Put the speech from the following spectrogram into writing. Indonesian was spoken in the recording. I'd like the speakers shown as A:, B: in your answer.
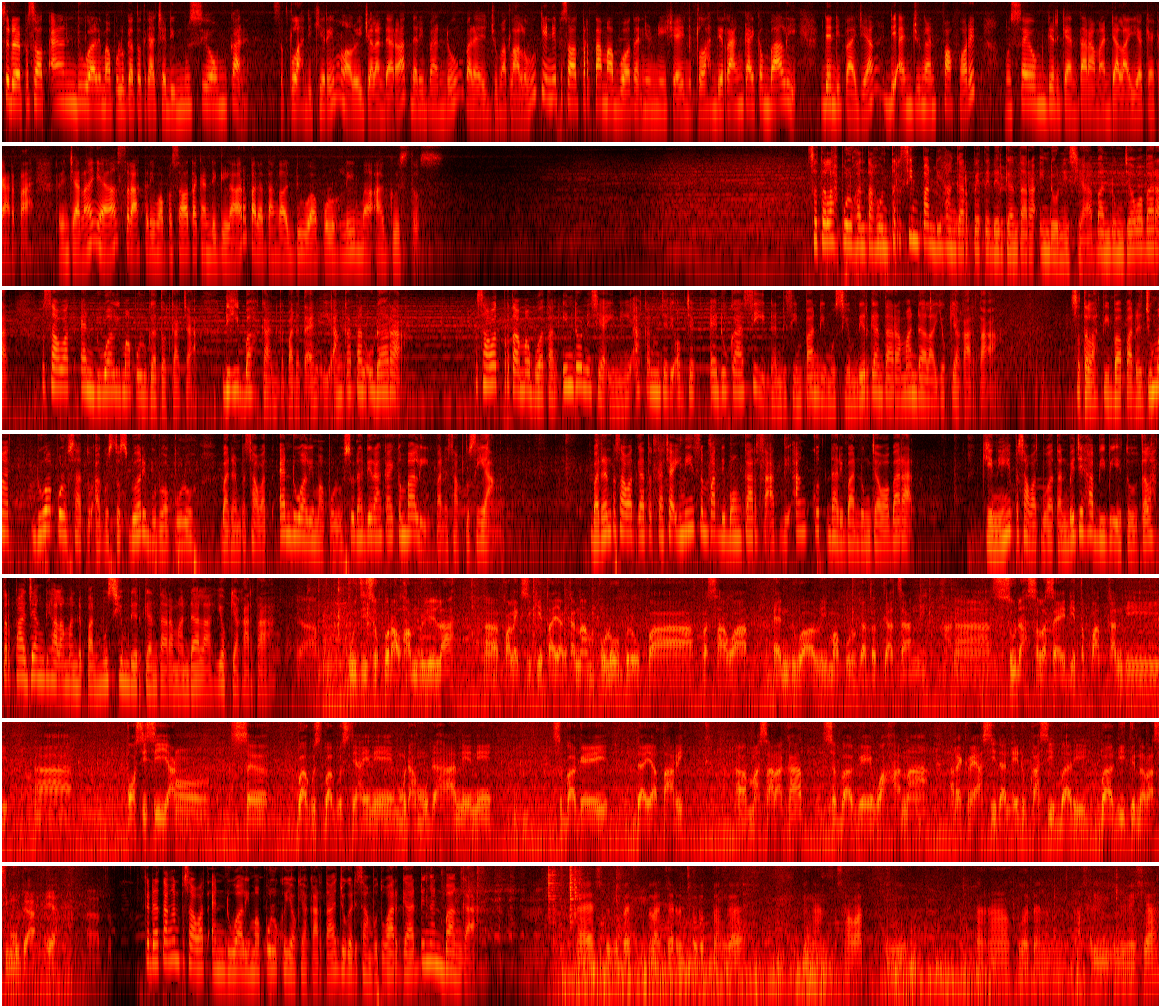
A: Saudara pesawat N250 Gatot Kaca dimuseumkan setelah dikirim melalui jalan darat dari Bandung pada Jumat lalu, kini pesawat pertama buatan Indonesia ini telah dirangkai kembali dan dipajang di anjungan favorit Museum Dirgantara Mandala Yogyakarta. Rencananya serah terima pesawat akan digelar pada tanggal 25 Agustus.
B: Setelah puluhan tahun tersimpan di hanggar PT Dirgantara Indonesia, Bandung, Jawa Barat, pesawat N250 Gatot Kaca dihibahkan kepada TNI Angkatan Udara. Pesawat pertama buatan Indonesia ini akan menjadi objek edukasi dan disimpan di Museum Dirgantara Mandala, Yogyakarta. Setelah tiba pada Jumat 21 Agustus 2020, badan pesawat N250 sudah dirangkai kembali pada Sabtu siang. Badan pesawat Gatot Kaca ini sempat dibongkar saat diangkut dari Bandung, Jawa Barat. Kini pesawat buatan BJ Habibie itu telah terpajang di halaman depan Museum Dirgantara Mandala, Yogyakarta.
C: Ya, puji syukur Alhamdulillah eh, koleksi kita yang ke-60 berupa pesawat N250 Gatot Kaca uh, sudah selesai ditempatkan di uh, posisi yang sebagus-bagusnya. Ini mudah-mudahan ini sebagai daya tarik uh, masyarakat, sebagai wahana rekreasi dan edukasi bagi, bagi generasi muda. Ya.
B: Kedatangan pesawat N250 ke Yogyakarta juga disambut warga dengan bangga.
D: Saya sebagai pelajar turut bangga dengan pesawat ini karena buatan asli Indonesia.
